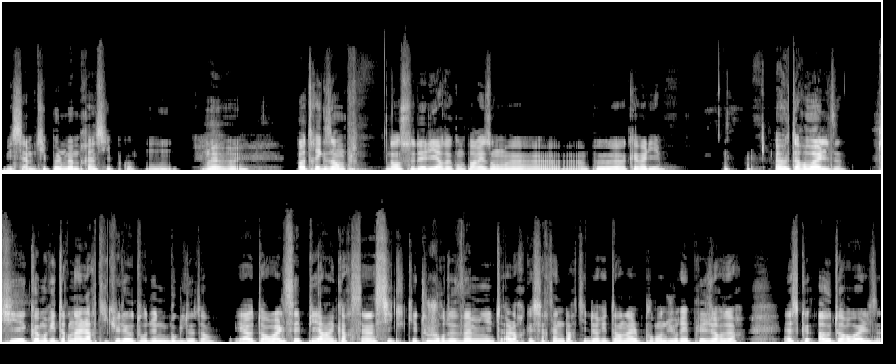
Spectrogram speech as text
mais c'est un petit peu le même principe, quoi. Mmh. Ouais, ouais. Autre exemple dans ce délire de comparaison euh, un peu euh, cavalier. Outer Wilds qui est comme Returnal articulé autour d'une boucle de temps. Et Outer Wilds c'est pire, hein, car c'est un cycle qui est toujours de 20 minutes, alors que certaines parties de Returnal pourront durer plusieurs heures. Est-ce que Outer Wilds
